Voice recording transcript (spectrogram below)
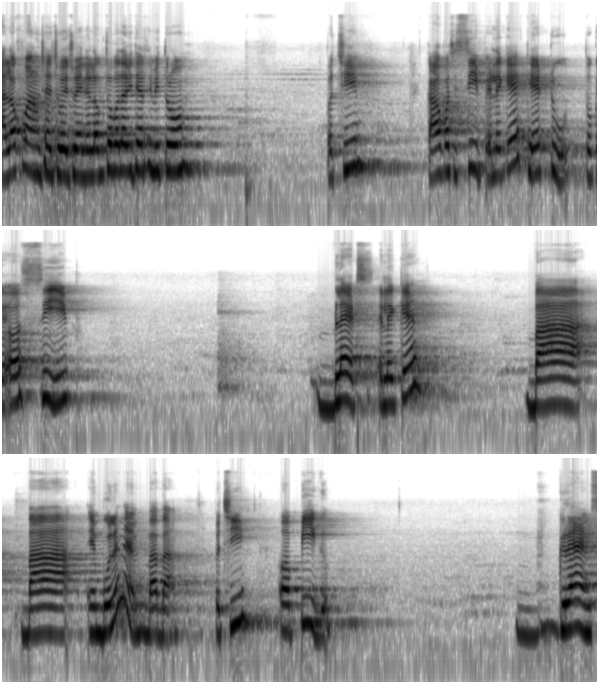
આ લખવાનું છે, જોઈ જોઈને લખજો બધા વિદ્યાર્થી મિત્રો. પછી કાવ પછી સીપ એટલે કે ઘેટું. તો કે અ સીપ બ્લેડ્સ એટલે કે બા બા એમ બોલે ને, બાબા. પછી અ પીગ. ગ્રેન્ડ્સ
